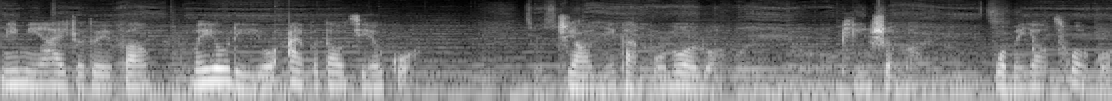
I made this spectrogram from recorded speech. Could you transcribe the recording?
明明爱着对方，没有理由爱不到结果。只要你敢不懦弱，凭什么我们要错过？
